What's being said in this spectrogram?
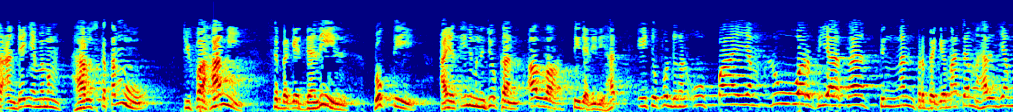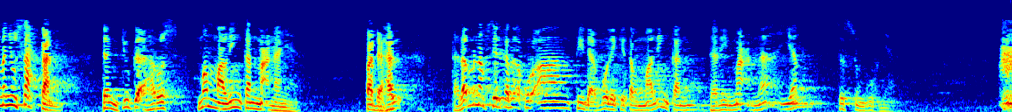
Seandainya memang harus ketemu, difahami sebagai dalil, bukti Ayat ini menunjukkan Allah tidak dilihat, itu pun dengan upaya yang luar biasa dengan berbagai macam hal yang menyusahkan dan juga harus memalingkan maknanya. Padahal dalam menafsirkan Al-Quran tidak boleh kita memalingkan dari makna yang sesungguhnya.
